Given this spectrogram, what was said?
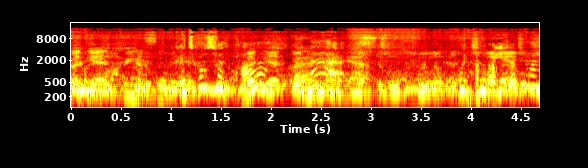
It's Gosforth Park, isn't it? Which will be interesting.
